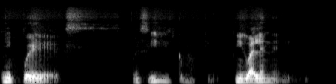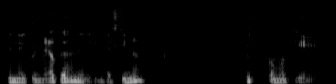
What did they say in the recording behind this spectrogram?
Y pues, pues sí, como que igual en el, en el primero, creo, en el destino, como que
